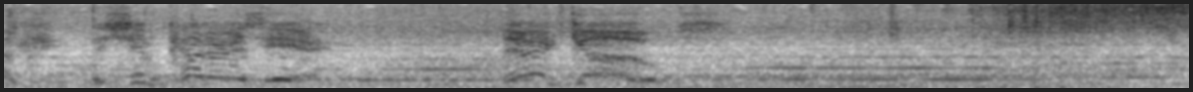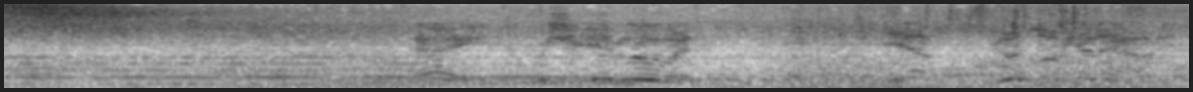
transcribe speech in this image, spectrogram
Look, the ship cutter is here. There it goes. Hey, we should get moving. Yep, good looking out.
